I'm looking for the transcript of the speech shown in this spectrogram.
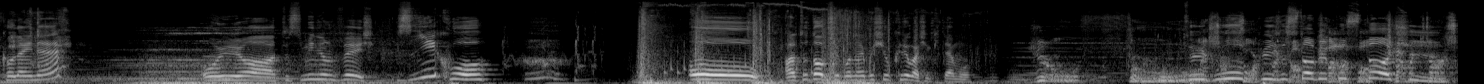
Kolejne? O ja, to jest milion wyjść. Znikło! O, ale to dobrze, bo ona jakby się ukryła dzięki temu. Ty głupi, zostawię postaci!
